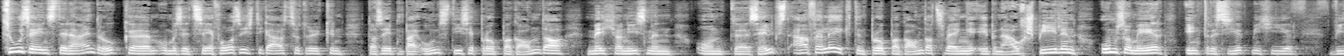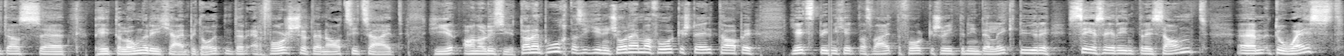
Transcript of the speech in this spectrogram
zusehends den Eindruck, ähm, um es jetzt sehr vorsichtig auszudrücken, dass eben bei uns diese Propagandamechanismen und äh, selbst auferlegten Propagandazwänge eben auch spielen. Umso mehr interessiert mich hier wie das äh, Peter Longerich, ein bedeutender Erforscher der Nazizeit, hier analysiert. Dann ein Buch, das ich Ihnen schon einmal vorgestellt habe. Jetzt bin ich etwas weiter fortgeschritten in der Lektüre. Sehr, sehr interessant. Ähm, The West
